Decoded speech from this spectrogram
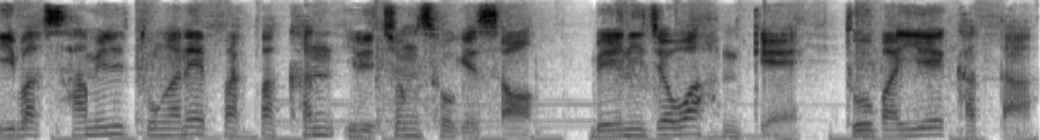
(2박 3일) 동안의 빡빡한 일정 속에서 매니저와 함께 두바이에 갔다.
